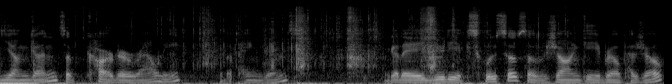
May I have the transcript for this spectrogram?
Young Guns of Carter Rowney for the Penguins. We got a UD exclusives of Jean Gabriel Pageau,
